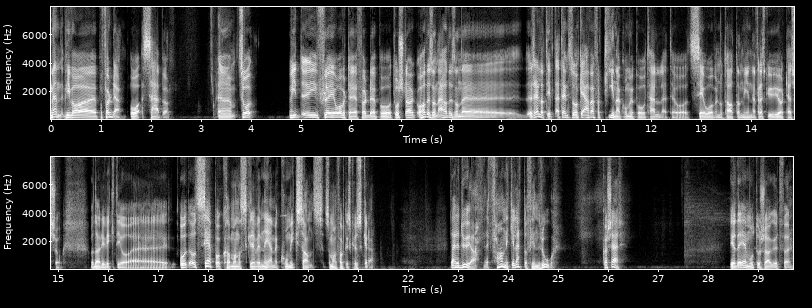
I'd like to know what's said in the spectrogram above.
Men vi var på Førde og Sæbø. Eh, så vi, fløy over til Førde på torsdag, og hadde sånn, jeg hadde sånn eh, relativt Jeg tenkte sånn, ok, jeg har i hvert fall tid når jeg kommer på hotellet til å se over notatene mine, for jeg skulle gjøre testshow. Og da er det viktig å, eh, å, å, se på hva man har skrevet ned med Comic Sans, så man faktisk husker det. Der er du, ja. Det er faen ikke lett å finne ro. Hva skjer? Ja, det er motorsag utfor.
